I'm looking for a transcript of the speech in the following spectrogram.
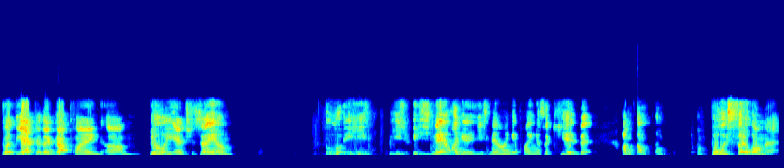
But the actor they've got playing um, Billy and Shazam, he's he's he's nailing it. He's nailing it playing as a kid. That I'm I'm I'm, I'm fully sold on that.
